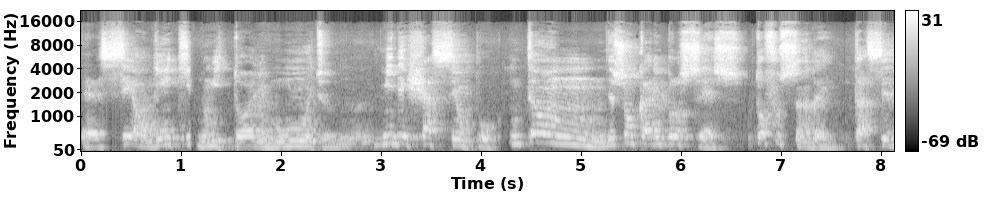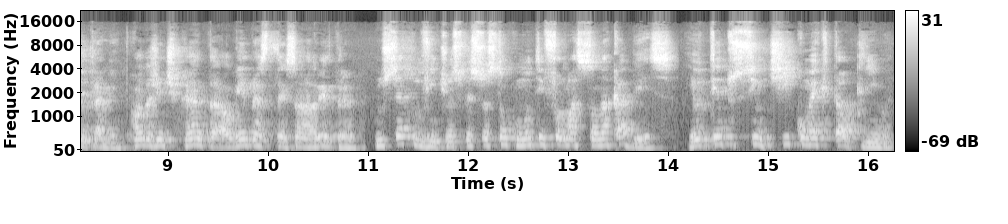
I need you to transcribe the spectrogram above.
é, ser alguém que não me tolhe muito, me deixar ser um pouco. Então, eu sou um cara em processo. Estou fuçando aí. Tá cedo para mim. Quando a gente canta, alguém presta atenção na letra? No século XXI, as pessoas estão com muita informação na cabeça. Eu tento sentir como é que está o clima.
